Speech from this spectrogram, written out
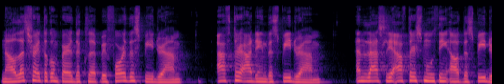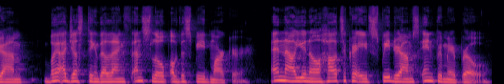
Now let's try to compare the clip before the speed ramp, after adding the speed ramp, and lastly after smoothing out the speed ramp by adjusting the length and slope of the speed marker. And now you know how to create speed ramps in Premiere Pro.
